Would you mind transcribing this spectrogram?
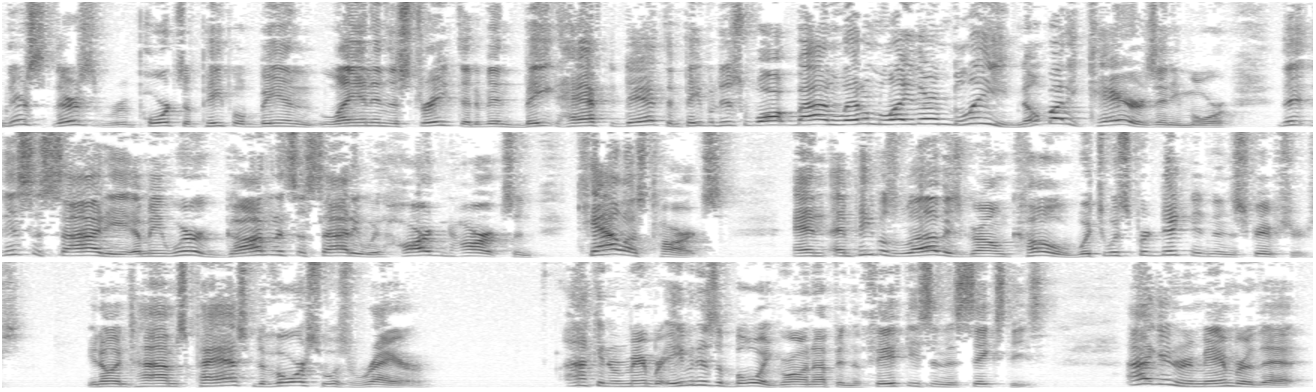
there's there's reports of people being laying in the street that have been beat half to death, and people just walk by and let them lay there and bleed. Nobody cares anymore. This society, I mean, we're a godless society with hardened hearts and calloused hearts, and and people's love has grown cold, which was predicted in the scriptures. You know, in times past, divorce was rare. I can remember, even as a boy growing up in the 50s and the 60s, I can remember that,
